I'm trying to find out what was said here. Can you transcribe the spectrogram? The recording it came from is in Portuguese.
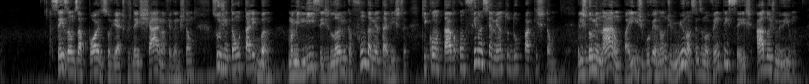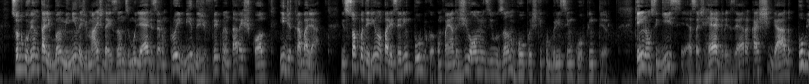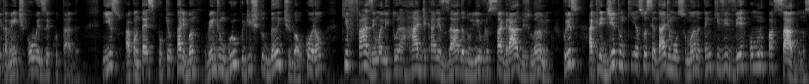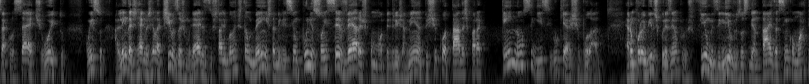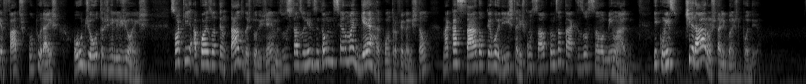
Seis anos após os soviéticos deixarem o Afeganistão, surge então o Talibã, uma milícia islâmica fundamentalista que contava com financiamento do Paquistão. Eles dominaram o país governando de 1996 a 2001. Sob o governo talibã, meninas de mais de 10 anos e mulheres eram proibidas de frequentar a escola e de trabalhar. E só poderiam aparecer em público acompanhadas de homens e usando roupas que cobrissem o corpo inteiro. Quem não seguisse essas regras era castigada publicamente ou executada. E isso acontece porque o Talibã vem de um grupo de estudantes do Alcorão que fazem uma leitura radicalizada do livro sagrado islâmico. Por isso, acreditam que a sociedade muçulmana tem que viver como no passado, no século 7, 8. Com isso, além das regras relativas às mulheres, os talibãs também estabeleciam punições severas, como apedrejamento e chicotadas para quem não seguisse o que era estipulado. Eram proibidos, por exemplo, os filmes e livros ocidentais, assim como artefatos culturais ou de outras religiões. Só que após o atentado das Torres Gêmeas, os Estados Unidos então iniciaram uma guerra contra o Afeganistão na caçada ao terrorista responsável pelos ataques Osama Bin Laden. E com isso, tiraram os talibãs do poder.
